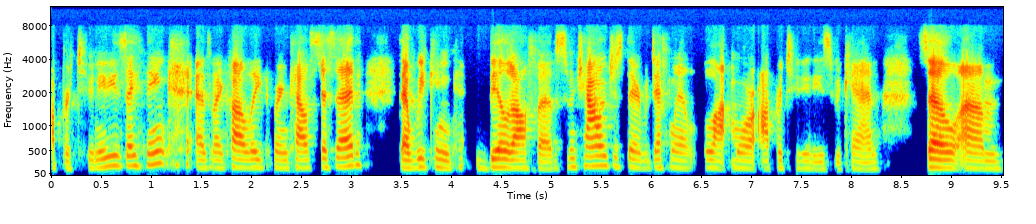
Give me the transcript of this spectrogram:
opportunities, I think, as my colleague Cal said, that we can build off of. Some challenges there, but definitely a lot more opportunities we can. So um,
